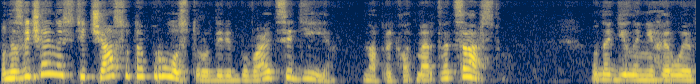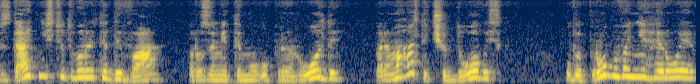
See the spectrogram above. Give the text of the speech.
у незвичайності часу та простору, де відбувається дія, наприклад, мертве царство, у наділенні героїв здатністю творити дива, розуміти мову природи, перемагати чудовиськ, у випробуванні героїв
